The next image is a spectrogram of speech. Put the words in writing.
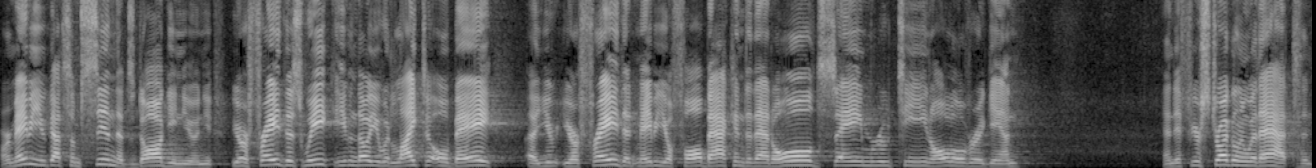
Or maybe you've got some sin that's dogging you, and you, are afraid this week, even though you would like to obey, uh, you're, you're afraid that maybe you'll fall back into that old same routine all over again. And if you're struggling with that, then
